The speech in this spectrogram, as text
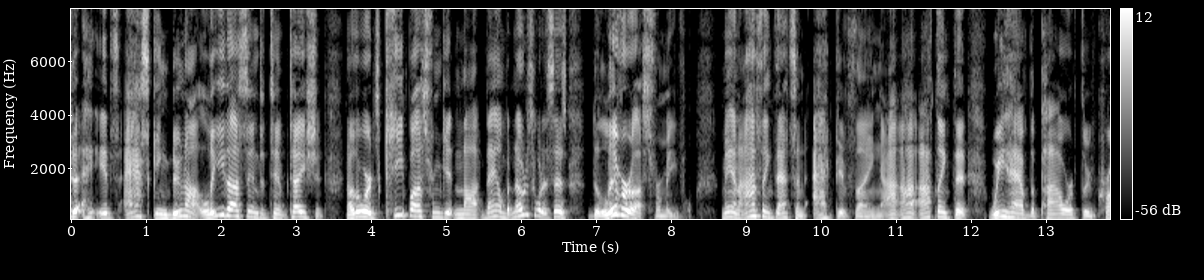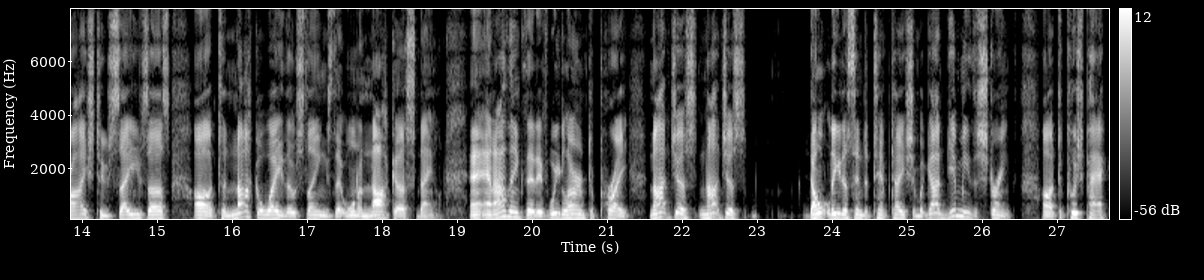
it's asking, do not lead us into temptation. In other words, keep us from getting knocked down. But notice what it says deliver us from evil. Man, I think that's an active thing. I, I, I think that we have the power through Christ who saves us uh, to knock away those things that want to knock us down. And, and I think that if we learn to pray, not just not just don't lead us into temptation but god give me the strength uh, to push back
